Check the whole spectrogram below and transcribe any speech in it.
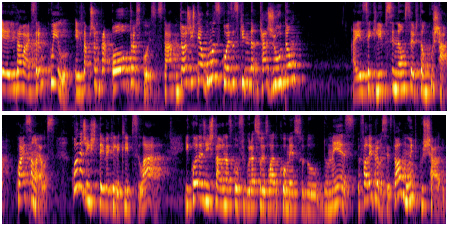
ele tá mais tranquilo, ele tá puxando para outras coisas, tá? Então a gente tem algumas coisas que, que ajudam a esse eclipse não ser tão puxado. Quais são elas? Quando a gente teve aquele eclipse lá, e quando a gente estava nas configurações lá do começo do, do mês, eu falei para vocês, estava muito puxado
